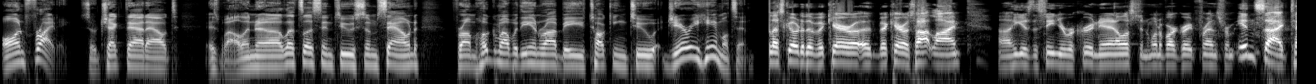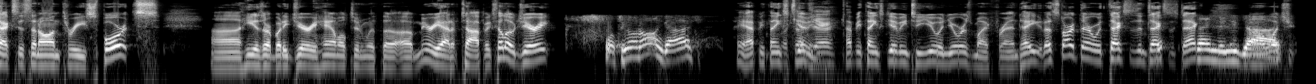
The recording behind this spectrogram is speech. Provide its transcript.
on Friday. So check that out as well. And uh, let's listen to some sound from Hook 'em Up with Ian Robbie talking to Jerry Hamilton. Let's go to the Vaquero, uh, Vaqueros hotline. Uh, he is the senior recruiting analyst and one of our great friends from inside Texas and on three sports. Uh, he is our buddy Jerry Hamilton with a, a, myriad of topics. Hello, Jerry. What's going on, guys? Hey, happy Thanksgiving. Up, happy Thanksgiving to you and yours, my friend. Hey, let's start there with Texas and Texas Tech. Same to you uh, guys. Your,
